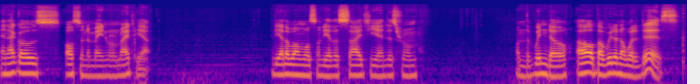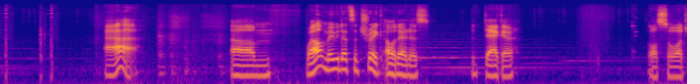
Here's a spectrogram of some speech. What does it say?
And that goes also in the main room, right? Yeah. The other one was on the other side here in this room. On the window. Oh, but we don't know what it is. Ah. Um, well, maybe that's a trick. Oh, there it is. The dagger. Or sword.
